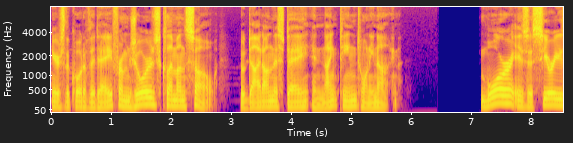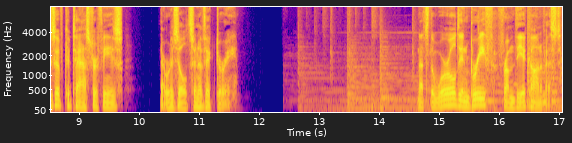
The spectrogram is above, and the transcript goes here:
here's the quote of the day from Georges Clemenceau who died on this day in 1929. War is a series of catastrophes that results in a victory. That's the world in brief from The Economist,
